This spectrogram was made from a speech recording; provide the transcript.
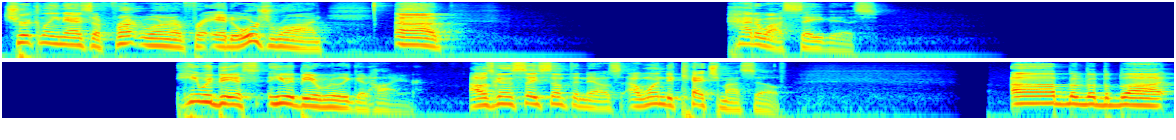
trickling as a front runner for Ed Orgeron. Uh, how do I say this? He would be a, he would be a really good hire. I was going to say something else. I wanted to catch myself. Uh, blah, blah, blah, blah.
